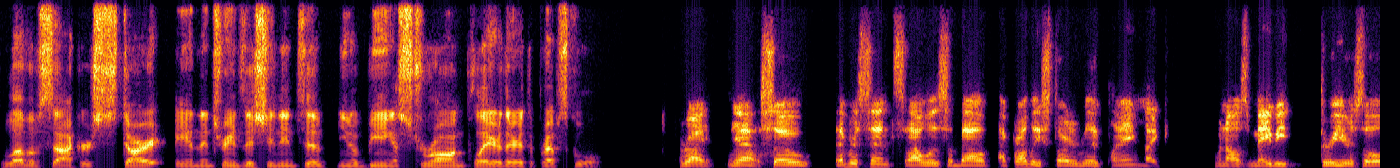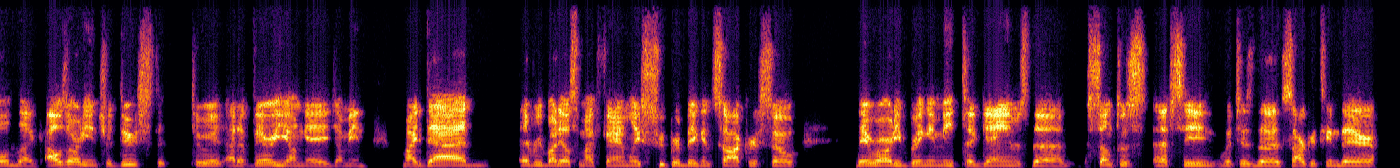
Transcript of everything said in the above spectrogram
love of soccer start, and then transition into you know being a strong player there at the prep school? Right. Yeah. So ever since I was about, I probably started really playing like when I was maybe three years old. Like I was already introduced to it at a very young age. I mean, my dad, everybody else in my family, super big in soccer. So they were already bringing me to games. The Santos FC, which is the soccer team there,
